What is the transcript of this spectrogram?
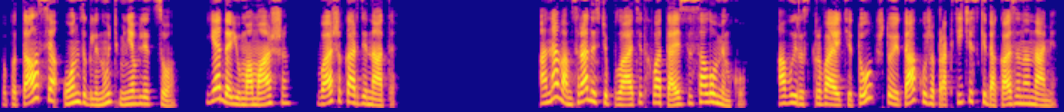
Попытался он заглянуть мне в лицо. Я даю мамаше ваши координаты. Она вам с радостью платит, хватаясь за соломинку. А вы раскрываете то, что и так уже практически доказано нами.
